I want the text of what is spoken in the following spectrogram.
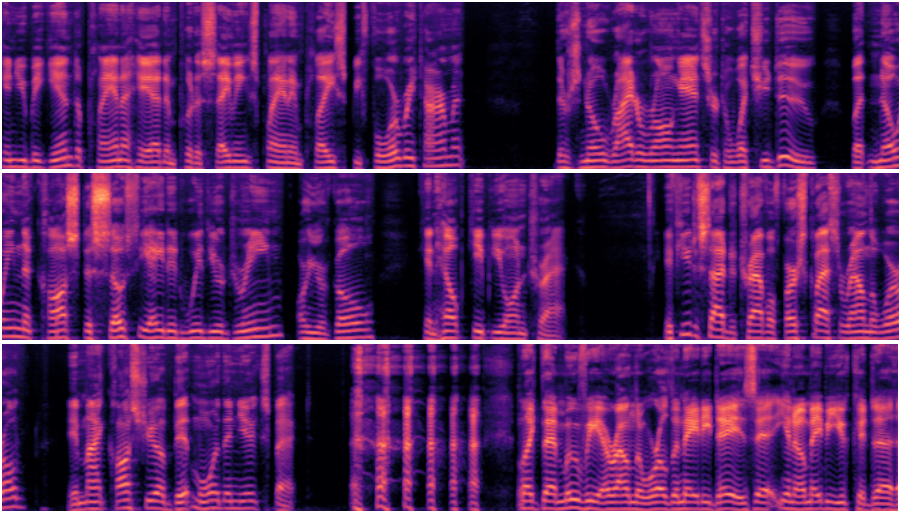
Can you begin to plan ahead and put a savings plan in place before retirement? There's no right or wrong answer to what you do, but knowing the cost associated with your dream or your goal can help keep you on track. If you decide to travel first class around the world, it might cost you a bit more than you expect. like that movie Around the World in 80 Days, it, you know, maybe you could, uh,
